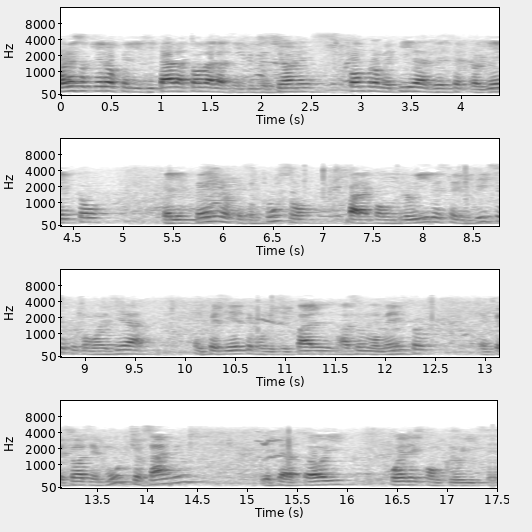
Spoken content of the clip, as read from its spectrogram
Por eso quiero felicitar a todas las instituciones comprometidas de este proyecto, el empeño que se puso para concluir este edificio que como decía el presidente municipal hace un momento, empezó hace muchos años y que hasta hoy puede concluirse.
